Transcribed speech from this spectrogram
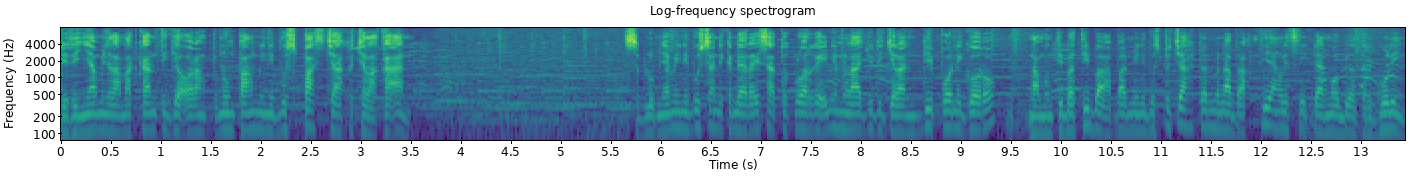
Dirinya menyelamatkan tiga orang penumpang minibus pasca kecelakaan. Sebelumnya minibus yang dikendarai satu keluarga ini melaju di jalan Diponegoro, namun tiba-tiba ban minibus pecah dan menabrak tiang listrik dan mobil terguling.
